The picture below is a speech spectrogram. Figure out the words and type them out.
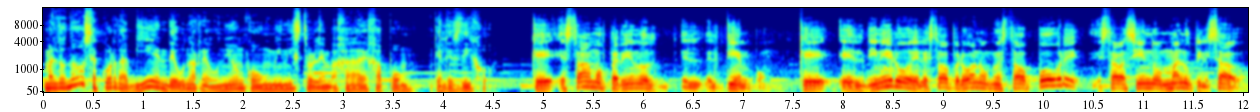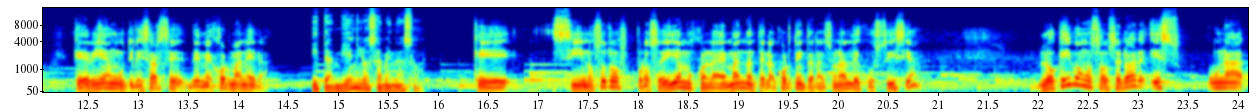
Maldonado se acuerda bien de una reunión con un ministro de la Embajada de Japón que les dijo que estábamos perdiendo el, el tiempo, que el dinero del Estado peruano, un Estado pobre, estaba siendo mal utilizado, que debían utilizarse de mejor manera. Y también los amenazó. Que si nosotros procedíamos con la demanda ante la Corte Internacional de Justicia, lo que íbamos a observar es una,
